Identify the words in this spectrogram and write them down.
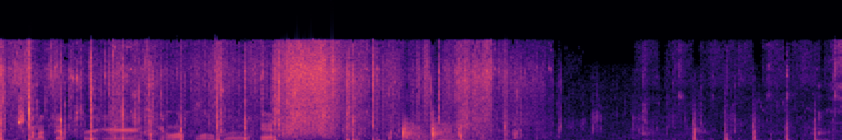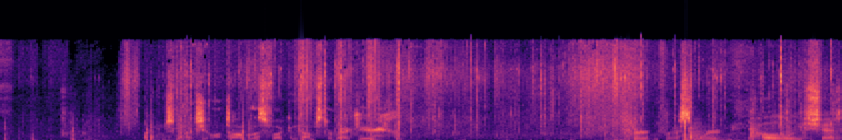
I'm just gonna dip through here and heal up a little bit. Yeah. I'm just gonna chill on top of this fucking dumpster back here. Hurting for a squirt. Holy shit.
